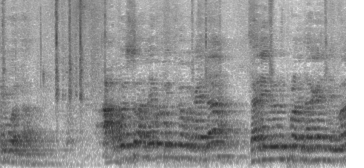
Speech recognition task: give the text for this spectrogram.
ನೀವು ಅಲ್ಲ. ಆ ಬಸ್ಸು ಅಲ್ಲೇ ಹೋಗಿ ನಿಂತ್ಕೋಬೇಕಾಯ್ತಾ? ಸರಿ ಇವ್ರು ನಿಂತ್ಕೊಳ್ಳೋ ಜಾಗ ಇಲ್ವಾ?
